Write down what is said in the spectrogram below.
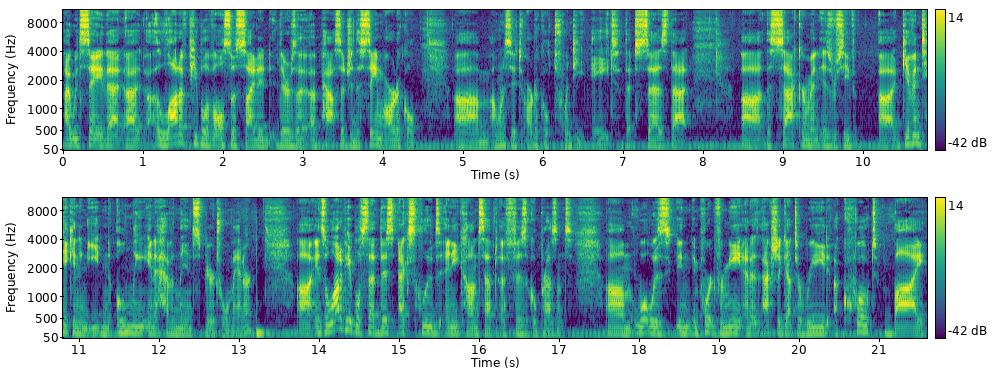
I would say that uh, a lot of people have also cited there's a, a passage in the same article. Um, I want to say it's Article 28 that says that uh, the sacrament is received uh, given, taken, and eaten only in a heavenly and spiritual manner. Uh, and so a lot of people have said this excludes any concept of physical presence. Um, what was in, important for me, and I actually got to read a quote by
